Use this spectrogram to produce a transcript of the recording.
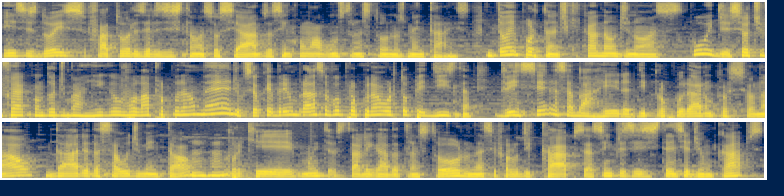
esses dois fatores eles estão associados, assim como alguns transtornos mentais. Então é importante que cada um de nós cuide. Se eu tiver com dor de barriga, eu vou lá procurar um médico. Se eu quebrei um braço, eu vou procurar um ortopedista. Vencer essa barreira de procurar um profissional da área da saúde mental, uhum. porque muito está ligado a transtorno, né? Se falou de CAPS, a simples existência de um CAPS,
